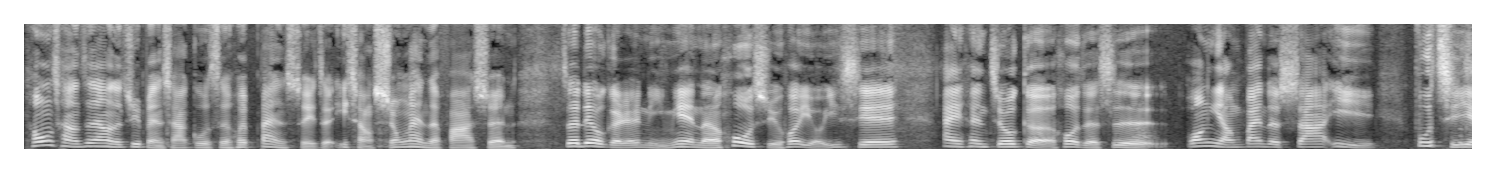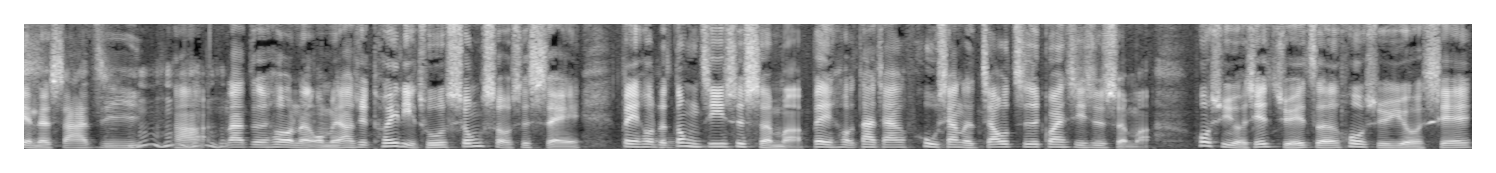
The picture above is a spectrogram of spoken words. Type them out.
通常这样的剧本杀故事会伴随着一场凶案的发生。这六个人里面呢，或许会有一些爱恨纠葛，或者是汪洋般的杀意。不起眼的杀机 啊，那最后呢，我们要去推理出凶手是谁，背后的动机是什么，背后大家互相的交织关系是什么？或许有些抉择，或许有些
